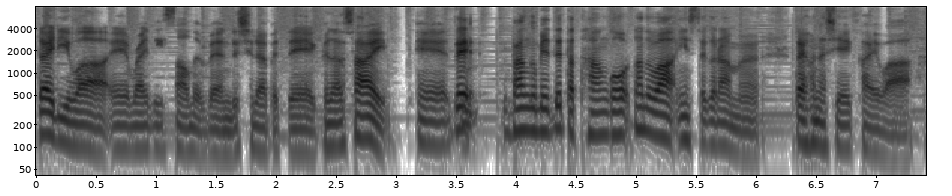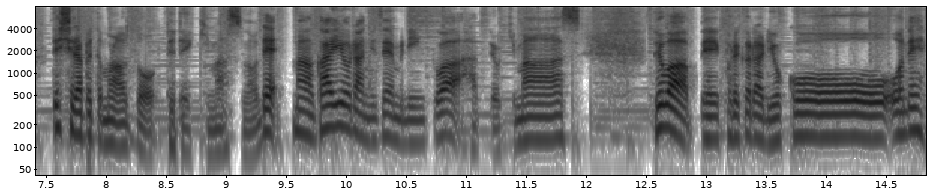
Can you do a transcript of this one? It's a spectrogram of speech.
ライリーは、えー、ライリー・サーリベンで調べてください。えーで、番組で出た単語などは、インスタグラム、台本なし英会話で調べてもらうと出てきますので、まあ、概要欄に全部リンクは貼っておきます。では、えーこれから旅行をね、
